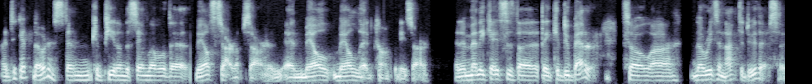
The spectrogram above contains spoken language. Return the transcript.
and to get noticed and compete on the same level that male startups are and, and male male led companies are and in many cases uh, they could do better. So uh, no reason not to do this. Uh,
